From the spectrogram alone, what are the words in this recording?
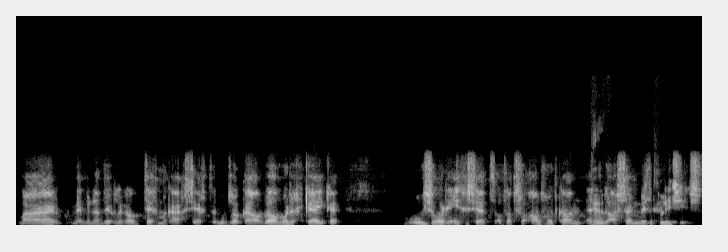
maar we hebben natuurlijk ook tegen elkaar gezegd, er moet lokaal wel worden gekeken hoe ze worden ingezet, of dat verantwoord kan en Ja. hoe de afstemming met de politie is.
